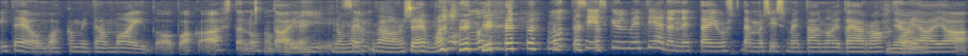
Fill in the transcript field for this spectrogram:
itse ole vaikka mitään maitoa pakastanut. Okay. Tai no se, mä, mä oon semmoinen. Mu, mu, mutta siis kyllä minä tiedän, että just tämmöisiä metanoita ja rahkoja Joo. ja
